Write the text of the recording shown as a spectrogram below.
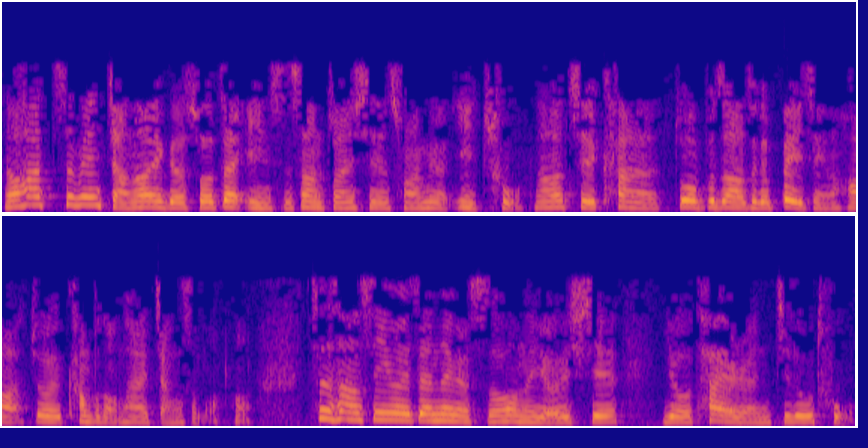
然后他这边讲到一个说，在饮食上专心的从来没有益处，然后其实看了，如果不知道这个背景的话，就会看不懂他在讲什么，哈。事实上是因为在那个时候呢，有一些犹太人基督徒，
